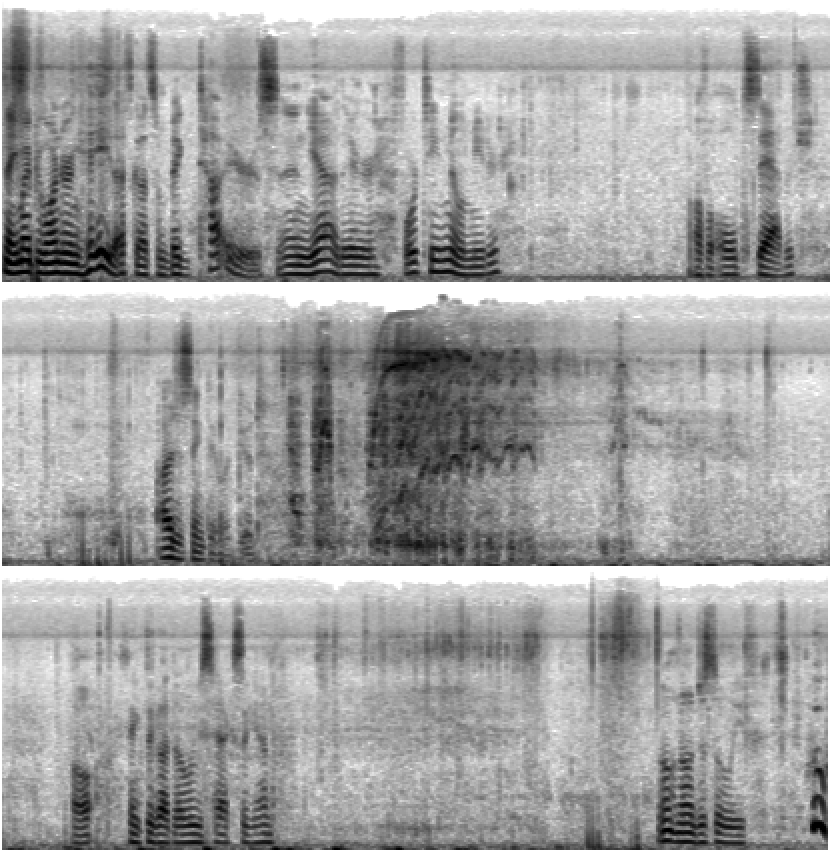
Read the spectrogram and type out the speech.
Now you might be wondering, hey, that's got some big tires. And yeah, they're 14 millimeter off of Old Savage. I just think they look good. Oh, I think they got the loose hex again. Oh no, just a leaf. Whew.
